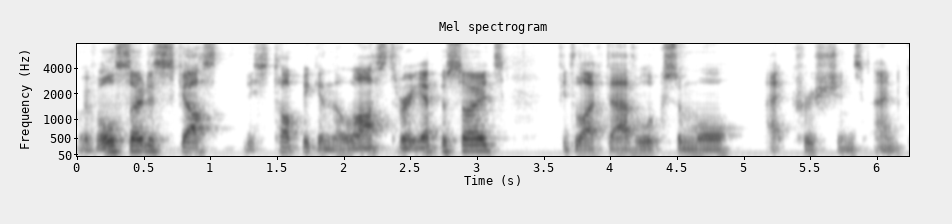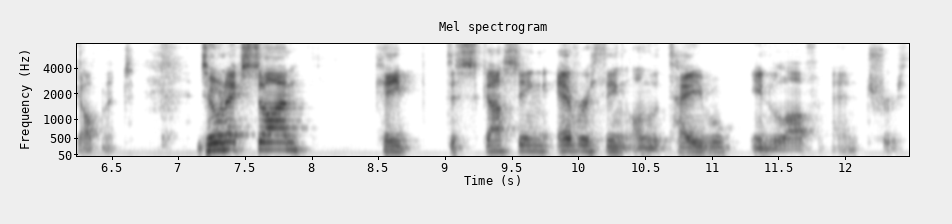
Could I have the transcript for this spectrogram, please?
we've also discussed this topic in the last three episodes. If you'd like to have a look some more at Christians and government. Until next time, keep discussing everything on the table in love and truth.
